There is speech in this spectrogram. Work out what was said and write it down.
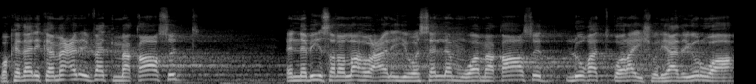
وكذلك معرفة مقاصد النبي صلى الله عليه وسلم ومقاصد لغة قريش ولهذا يروى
